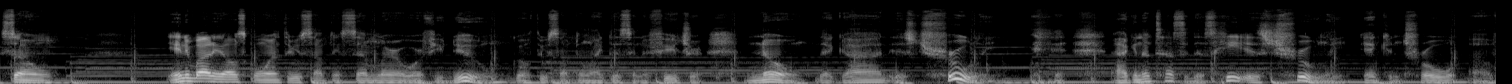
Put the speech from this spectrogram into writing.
So, anybody else going through something similar, or if you do go through something like this in the future, know that God is truly I can attest to this. He is truly in control of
